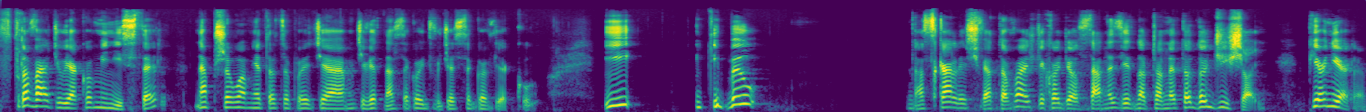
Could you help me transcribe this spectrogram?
wprowadził jako minister na przełomie to, co powiedziałam, XIX i XX wieku i, i był na skalę światową, jeśli chodzi o Stany Zjednoczone, to do dzisiaj pionierem.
